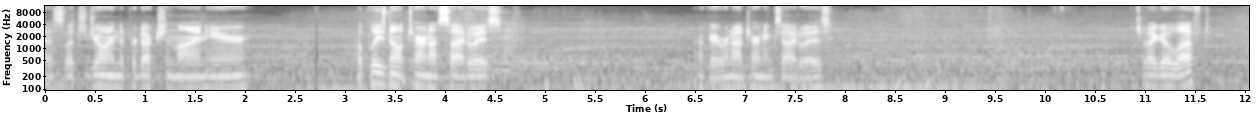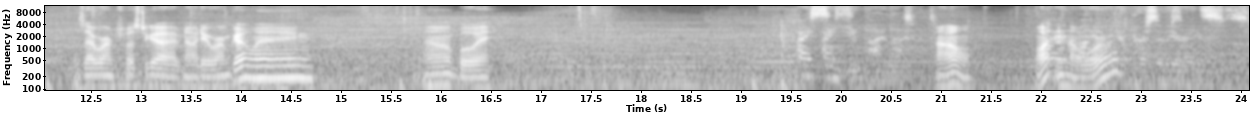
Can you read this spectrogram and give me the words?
Yes, let's join the production line here. Oh, please don't turn us sideways. Okay, we're not turning sideways. Should I go left? Is that where I'm supposed to go? I have no idea where I'm going. Oh boy. I see you, pilot. Oh. What in the world? Perseverance.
